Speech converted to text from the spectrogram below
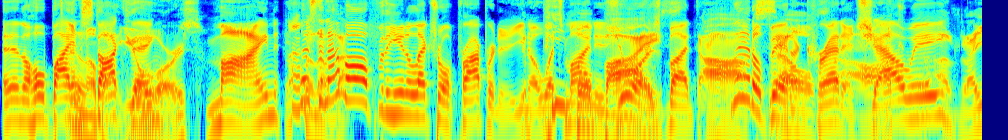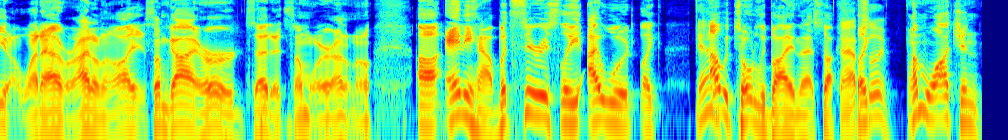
then the whole. Buying stock thing. yours. Mine. Listen, I'm all for the intellectual property. You know, what's People mine is buy yours, but stock, little bit sell of credit, stock, shall we? uh, you know, whatever. I don't know. I, some guy I heard said it somewhere. I don't know. Uh, anyhow, but seriously, I would like. Yeah. I would totally buy in that stock. Like, Absolutely. I'm watching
